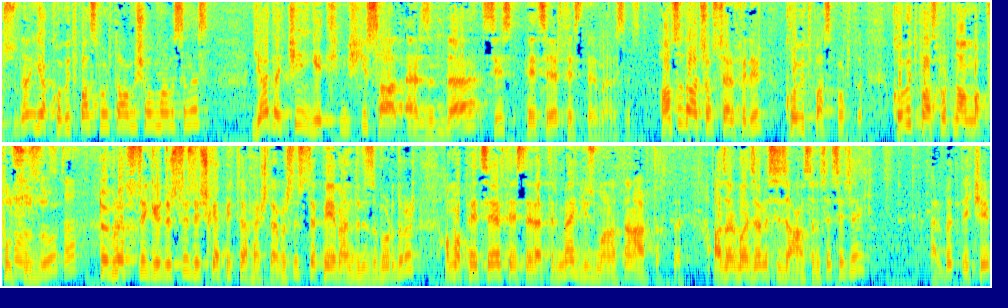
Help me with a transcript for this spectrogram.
sizdən? Ya Covid pasportu almış olmalısınız, ya da ki 72 saat ərzində siz PCR test verməlisiniz. Hansı daha çox sərf edir? Covid pasportu. Covid pasportunu almaq pulsuzdur. Pulsuzdur. Dövlət sizə gedirsiniz, heç qəpik də xərcləmirsiniz, sizə peyvəndinizi vurdurur. Amma PCR test elətdirmək 100 manatdan artıqdır. Azərbaycanı sizə hansını seçəcək? Əlbəttə ki,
